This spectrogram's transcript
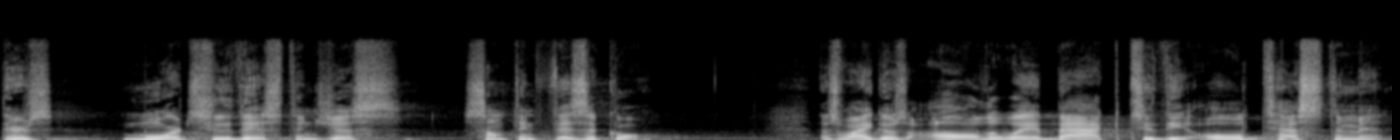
There's more to this than just something physical. That's why it goes all the way back to the Old Testament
